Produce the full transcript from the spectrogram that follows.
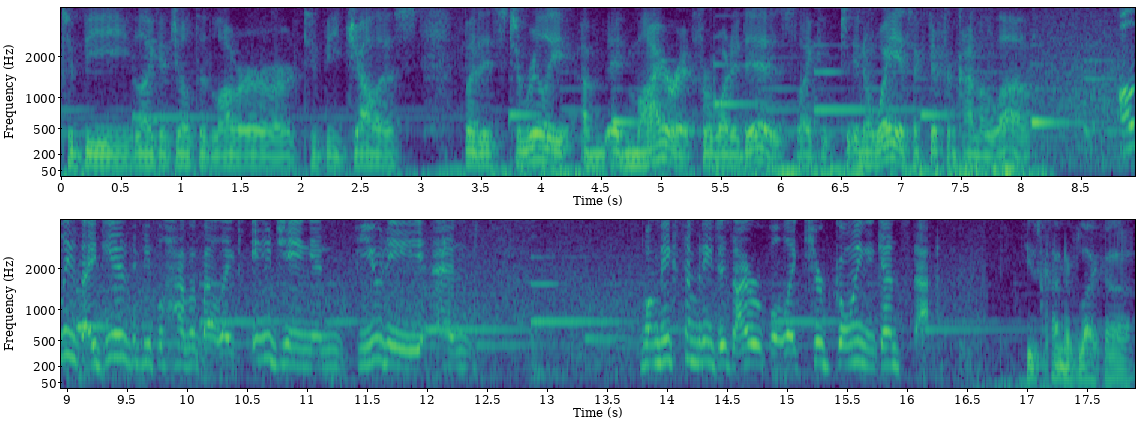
to be like a jilted lover or to be jealous, but it's to really um, admire it for what it is. Like in a way, it's a different kind of love. all these ideas that people have about like aging and beauty and what makes somebody desirable like you're going against that He's kind of like a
